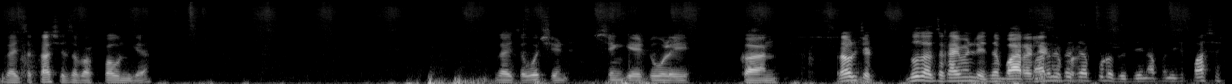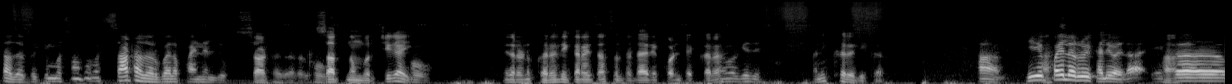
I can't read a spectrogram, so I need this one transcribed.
गायचा काशेचा भाग पाहून घ्या. गायचं वशिंड. शेंगे डोळे कान राहुल शेट दुधाचं काय म्हणले बारा बारा लिटर लिटरच्या पुढं देईन आपण याची पासष्ट हजार रुपये किंमत सांगतो मग साठ हजार रुपयाला फायनल देऊ साठ हजाराला हो. सात नंबरची गाय हो मित्रांनो खरेदी करायचं असेल तर डायरेक्ट कॉन्टॅक्ट करा मग किती? आणि खरेदी करा हा ही हा. पहिलं रुई खाली व्हायला एक हा.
